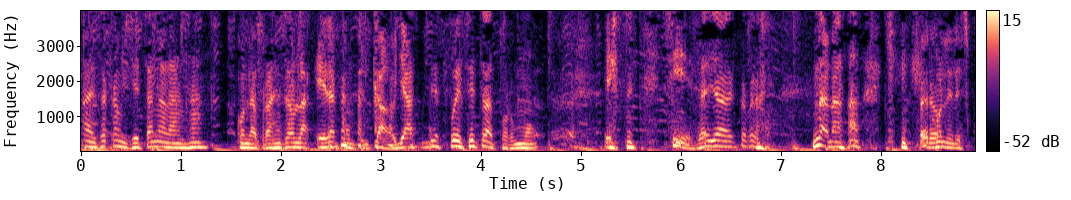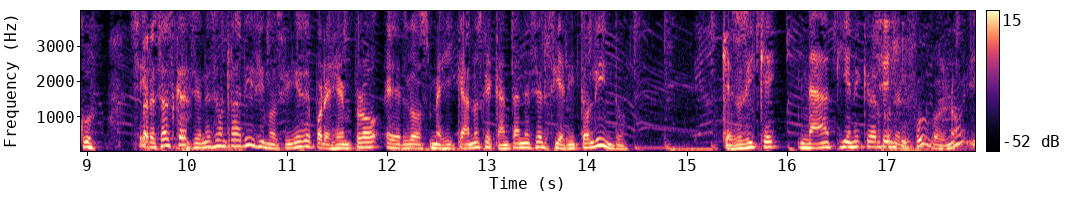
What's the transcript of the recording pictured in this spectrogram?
a esa camiseta naranja con la franja blanca. Era complicado. Ya después se transformó. sí, esa ya naranja que- con el escudo. Sí. Pero esas canciones son rarísimas. Fíjese, por ejemplo, eh, los mexicanos que cantan es El Cielito Lindo. Que eso sí que nada tiene que ver con el fútbol, ¿no? Y,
